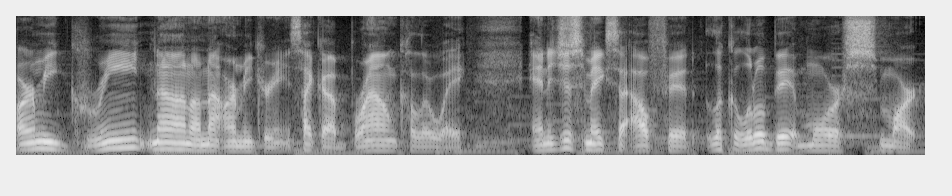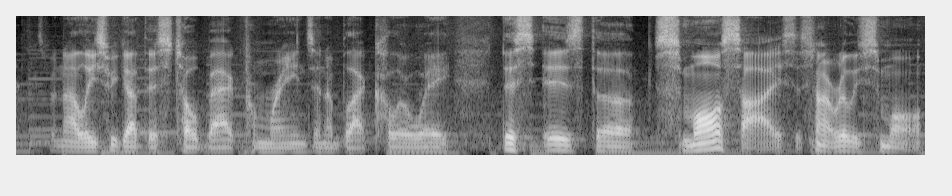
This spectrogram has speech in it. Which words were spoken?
army green. No, no, not army green. It's like a brown colorway. And it just makes the outfit look a little bit more smart. But not least, we got this tote bag from Rains in a black colorway. This is the small size. It's not really small.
